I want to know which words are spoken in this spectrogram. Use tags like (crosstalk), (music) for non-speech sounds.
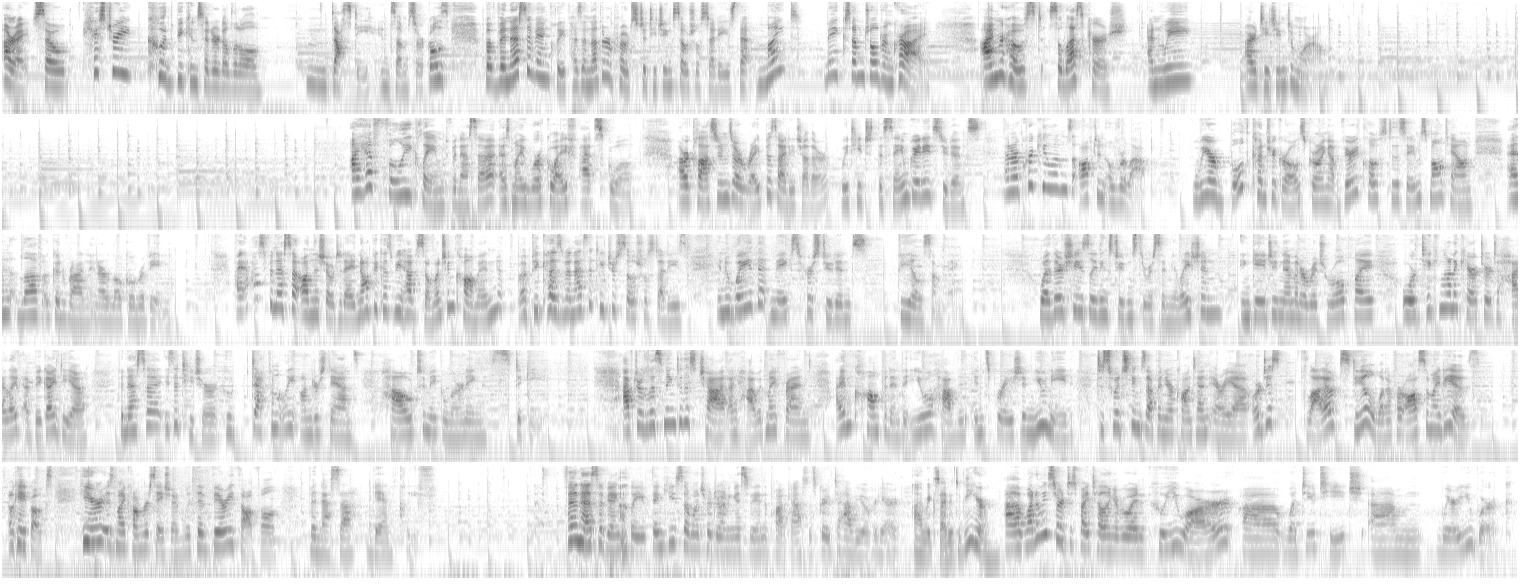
All right, so history could be considered a little hmm, dusty in some circles, but Vanessa Van Cleef has another approach to teaching social studies that might make some children cry. I'm your host, Celeste Kirsch, and we are teaching tomorrow. Have fully claimed Vanessa as my work wife at school. Our classrooms are right beside each other, we teach the same grade 8 students, and our curriculums often overlap. We are both country girls growing up very close to the same small town and love a good run in our local ravine. I asked Vanessa on the show today not because we have so much in common, but because Vanessa teaches social studies in a way that makes her students feel something. Whether she's leading students through a simulation, engaging them in a rich role play, or taking on a character to highlight a big idea, Vanessa is a teacher who definitely understands how to make learning sticky. After listening to this chat I had with my friend, I am confident that you will have the inspiration you need to switch things up in your content area or just flat out steal one of her awesome ideas. Okay, folks, here is my conversation with the very thoughtful Vanessa Van Cleef. Vanessa Van Cleef, thank you so much for joining us today in the podcast. It's great to have you over here. I'm excited to be here. Uh, why don't we start just by telling everyone who you are, uh, what do you teach, um, where you work,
